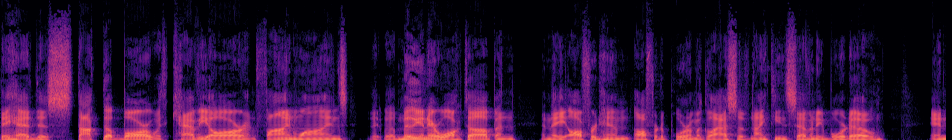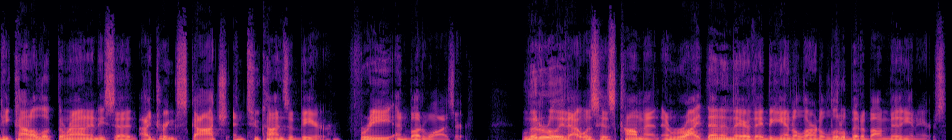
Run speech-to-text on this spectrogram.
They had this stocked up bar with caviar and fine wines. A millionaire walked up and and they offered him offered to pour him a glass of 1970 Bordeaux and he kind of looked around and he said, I drink scotch and two kinds of beer, free and Budweiser. Literally, that was his comment. And right then and there, they began to learn a little bit about millionaires.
